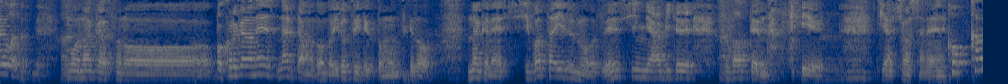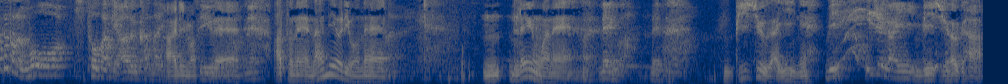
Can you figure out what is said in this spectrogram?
ーよかったですね、はい。もうなんかそのまあこれからね成田もどんどん色ついていくと思うんですけどなんかね柴田イズムを全身に浴びて育ってんなっていう気がしましたね。こっからだからもう一化けあるかないありますね。あとね何よりもねんレンはねはいレンはレンは。美女がいいね。ビジュがいい。ビジュアが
